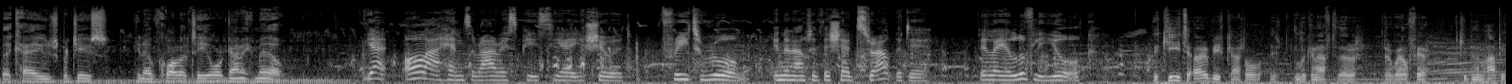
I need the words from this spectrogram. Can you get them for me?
The cows produce, you know, quality organic milk. Yeah, all our hens are RSPCA assured, free to roam in and out of the sheds throughout the day. They lay a lovely yolk. The key to our beef cattle is looking after their, their welfare, keeping them happy.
